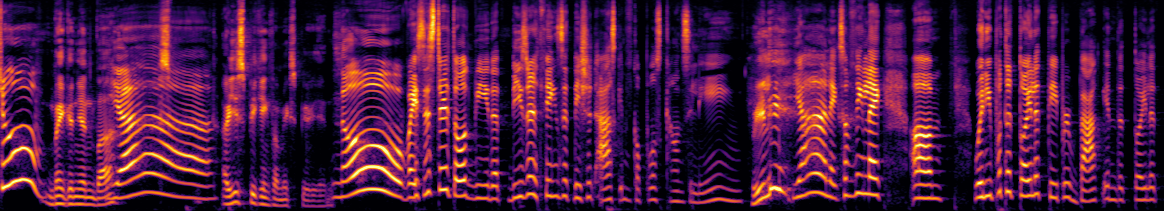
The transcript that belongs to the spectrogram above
tube. May ganyan ba? Yeah. Are you speaking from experience? No, my sister told me that these are things that they should ask in couples counseling. Really? Yeah, like something like um when you put the toilet paper back in the toilet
